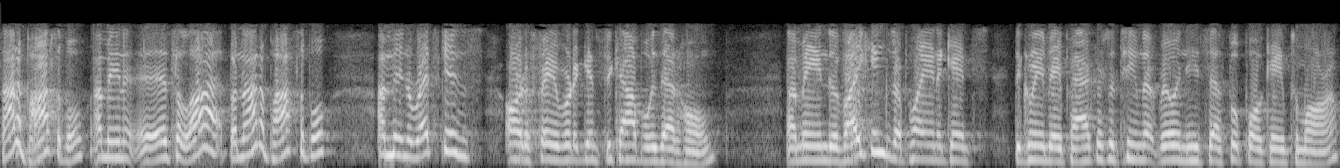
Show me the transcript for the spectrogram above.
Not impossible. I mean, it's a lot, but not impossible. I mean, the Redskins are the favorite against the Cowboys at home. I mean, the Vikings are playing against the Green Bay Packers, a team that really needs that football game tomorrow.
